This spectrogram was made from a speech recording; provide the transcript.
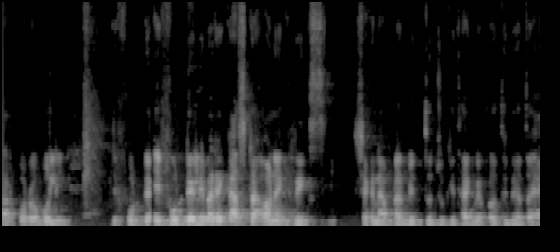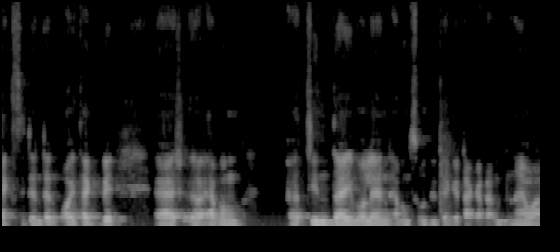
তারপরেও বলি যে ফুড এই ফুড ডেলিভারির কাজটা অনেক রিস্কি। সেখানে আপনার মৃত্যু ঝুঁকি থাকবে, প্রতিনিয়ত অ্যাক্সিডেন্টের ভয় থাকবে এবং চিন্তাই বলেন এবং সৌদি থেকে টাকাটা নেওয়া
